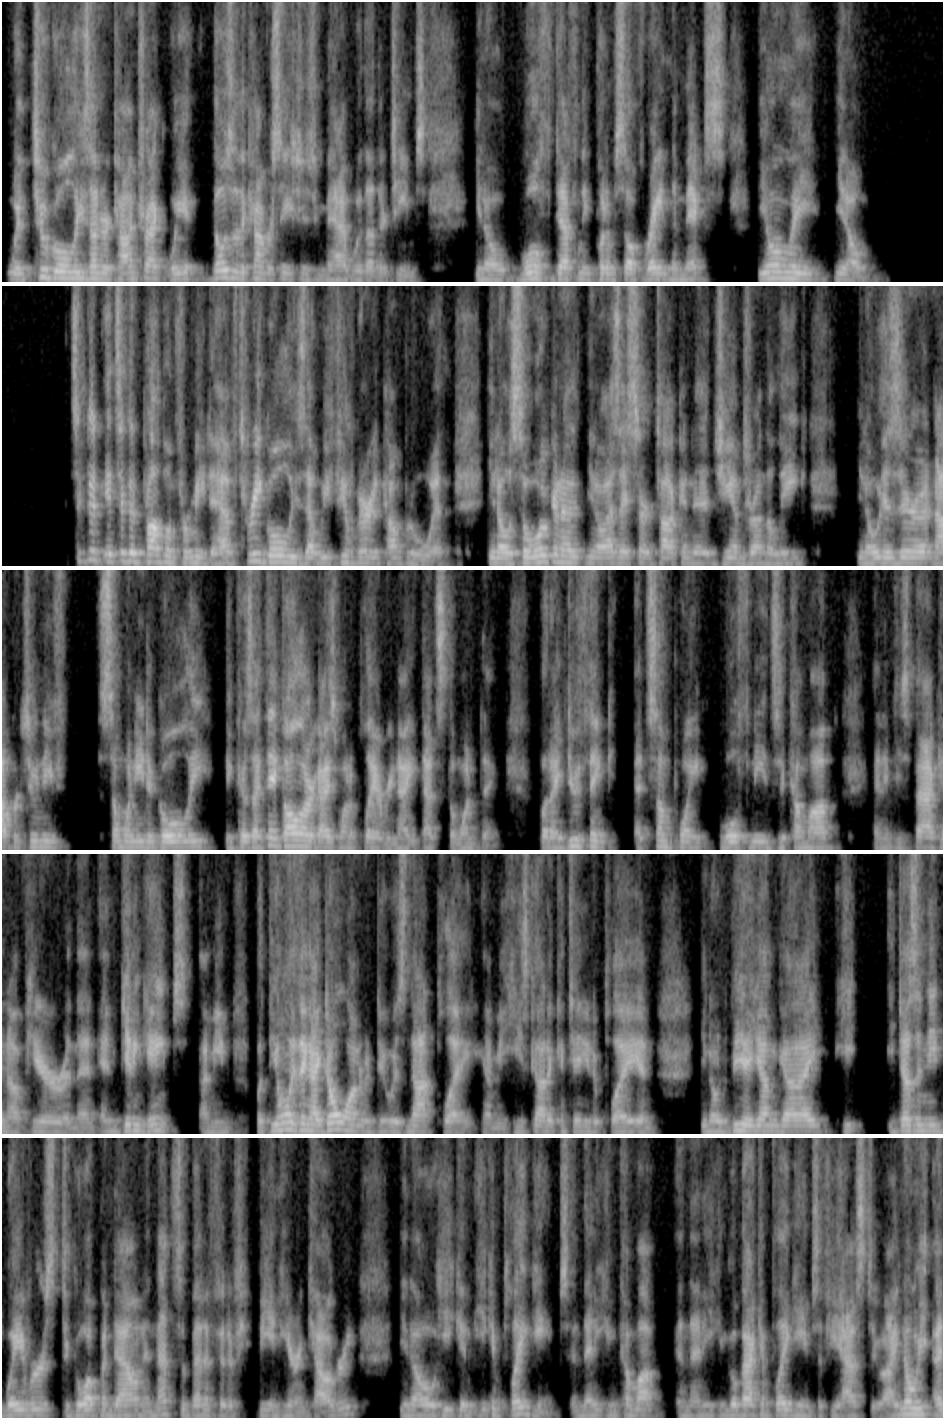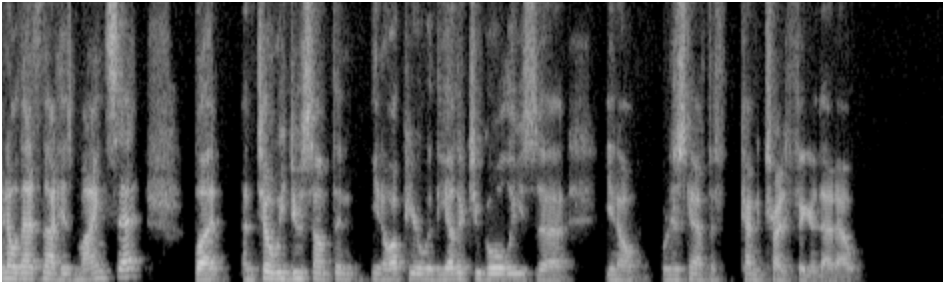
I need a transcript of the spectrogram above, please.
with two goalies under contract, we those are the conversations you may have with other teams. You know, Wolf definitely put himself right in the mix. The only, you know, it's a good it's a good problem for me to have three goalies that we feel very comfortable with. You know, so we're gonna, you know, as I start talking to GMs around the league, you know, is there an opportunity? Someone need a goalie because I think all our guys want to play every night. That's the one thing. But I do think at some point Wolf needs to come up, and if he's backing up here and then and getting games. I mean, but the only thing I don't want him to do is not play. I mean, he's got to continue to play, and you know, to be a young guy, he he doesn't need waivers to go up and down, and that's the benefit of being here in Calgary. You know, he can he can play games, and then he can come up, and then he can go back and play games if he has to. I know he I know that's not his mindset, but until we do something, you know, up here with the other two goalies. Uh, you know, we're just gonna have to kind of try to figure that out.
